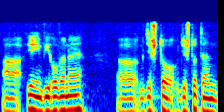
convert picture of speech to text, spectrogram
a je im vyhovené, uh, kdežto, kdežto ten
